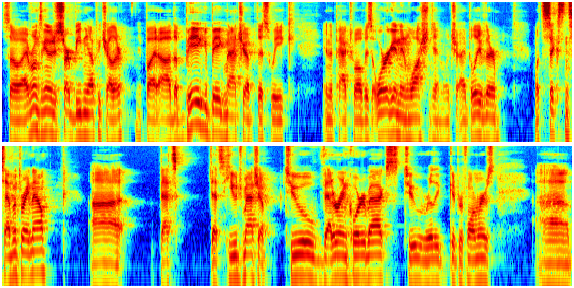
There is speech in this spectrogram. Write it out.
So everyone's going to just start beating up each other. But uh, the big, big matchup this week in the Pac 12 is Oregon and Washington, which I believe they're, what, sixth and seventh right now? Uh, that's that's a huge matchup. Two veteran quarterbacks, two really good performers. Uh,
